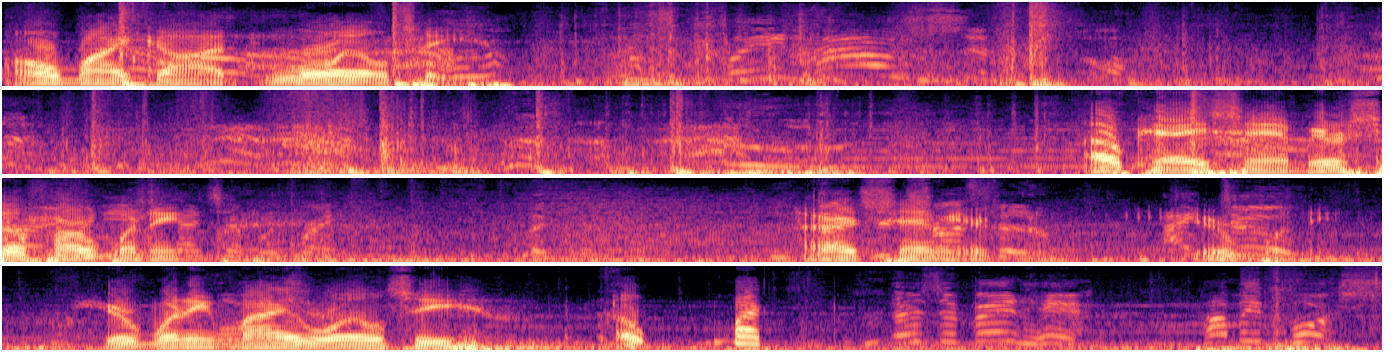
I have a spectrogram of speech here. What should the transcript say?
Oh my god, loyalty. Okay, Sam, you're so far winning. Catch up with Rafe. Quickly. Alright, Sam, you're you're winning. You're winning my loyalty. Oh, what? There's a vent here. Help me push.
